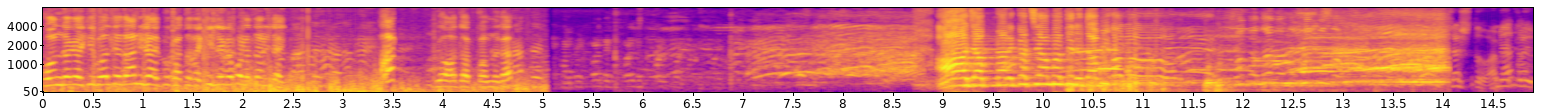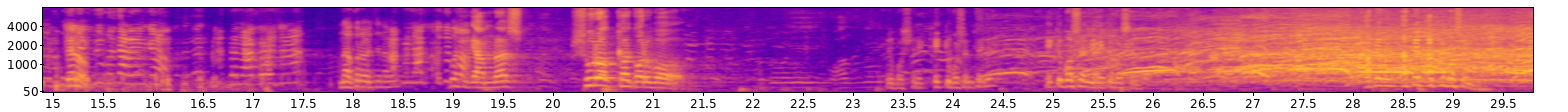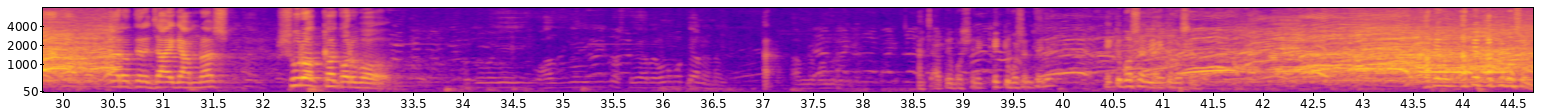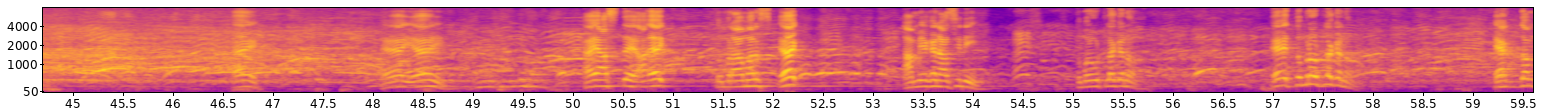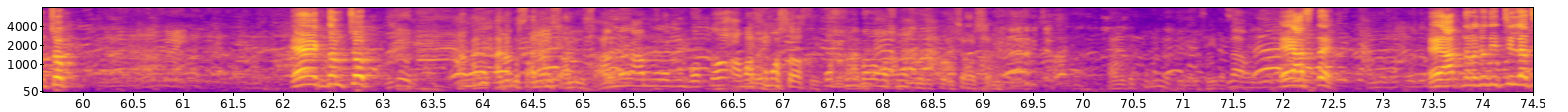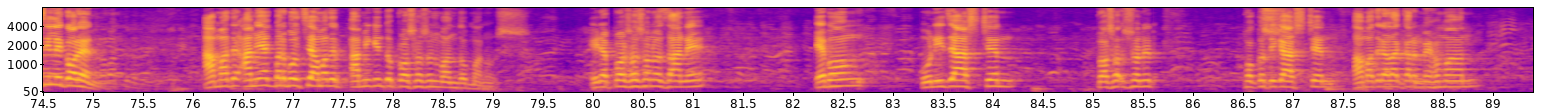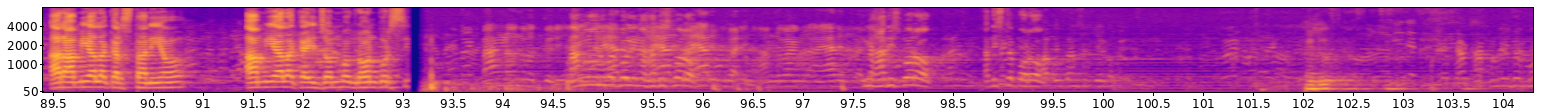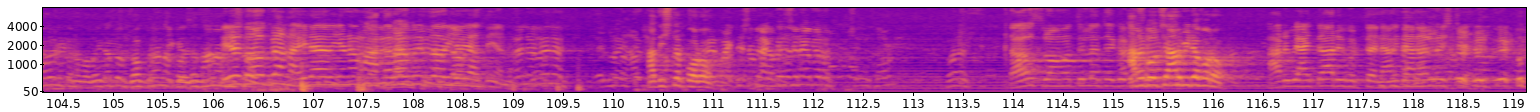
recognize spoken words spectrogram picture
কোন জায়গায় কি বলতে জানি যাই পোকাতে কি লেগে পড়ে জানি যাই হাত বিহাদ কম লাগার আজ আপনার কাছে আমাদের দাবি হলো শেষ তো আমি এক করি- কেন? না করা হয়েছে না? বসেন। আমরা সুরক্ষা করব। একটু বসেন একটু বসেন তাহলে একটু বসেন না একটু বসেন। আপনি আপনি আপনি বসেন। ভারতের জায়গা আমরা সুরক্ষা করব। আচ্ছা আপনি বসেন, একটু- বসেন তাহলে একটু বসেন না, একটু বসেন। আপনি আপনি বসেন। এই আসতে এক তোমরা আমার এক আমি এখানে আসিনি। তোমরা উঠলা কেন? এই, তোমরা উঠলা কেন? একদম চুপ। একদম চুপ। আমি আমি আমি আমি বলছি, আরে, আমি আপনার একজন ভক্ত আমার সমস্যা আছে। প্রশাসনের বাবা আমার সমস্যা আছে। এই সমস্যা নেই। এই আসতে। এই আপনারা যদি চিল্লা চিল্লি করেন আমাদের আমি একবার বলছি আমাদের আমি কিন্তু প্রশাসন বান্ধব মানুষ। এটা প্রশাসনও জানে এবং উনি যে আসছেন প্রশাসনের পক্ষ থেকে আসছেন আমাদের এলাকার মেহমান আর আমি এলাকার স্থানীয়। আমি এলাকায় জন্মগ্রহণ করছি। বাংলা অনুবাদ বলি না হাদিস পড়ো। তুমি হাদিস পড়ো হাদিসটা পড়ো। হাদিসটা পড়ো। থেকে আরে বলছি আরবিটা পড়ো। আরবি আইতে আরবি করতে না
